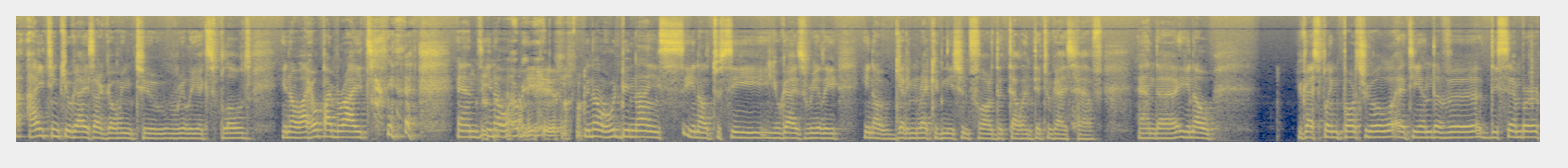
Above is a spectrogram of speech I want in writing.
I I think you guys are going to really explode. You know, I hope I'm right. and you know, Me too. you know, it would be nice, you know, to see you guys really, you know, getting recognition for the talent that you guys have. And, uh, you know, you guys playing Portugal at the end of uh, December,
